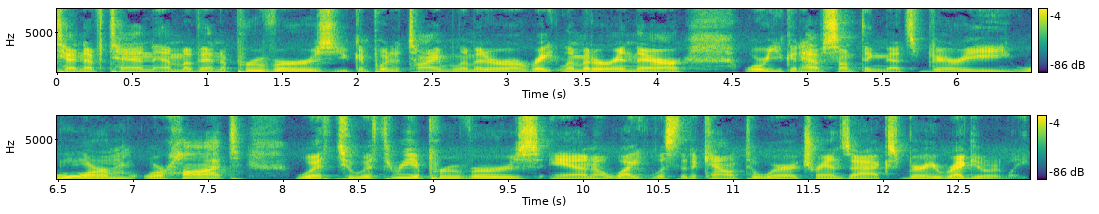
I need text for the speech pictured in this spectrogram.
10 of 10 M of N approvers. You can put a time limiter or a rate limiter in there, or you could have something that's very warm or hot with two or three approvers and a whitelisted account to where it transacts very regularly.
